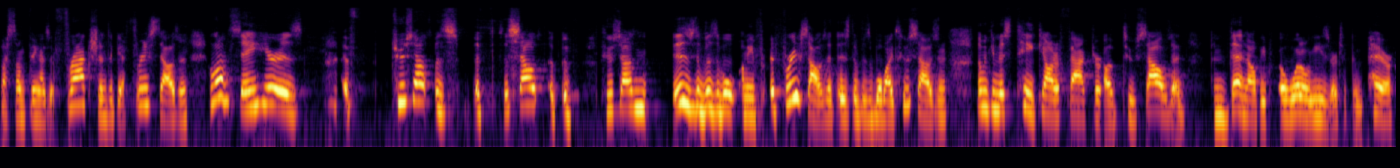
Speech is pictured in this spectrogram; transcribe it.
by something as a fraction to get 3000. And what I'm saying here is, if 2000 is if the south if 2000 is divisible, I mean, if 3000 is divisible by 2000, then we can just take out a factor of 2000 and then that'll be a little easier to compare.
